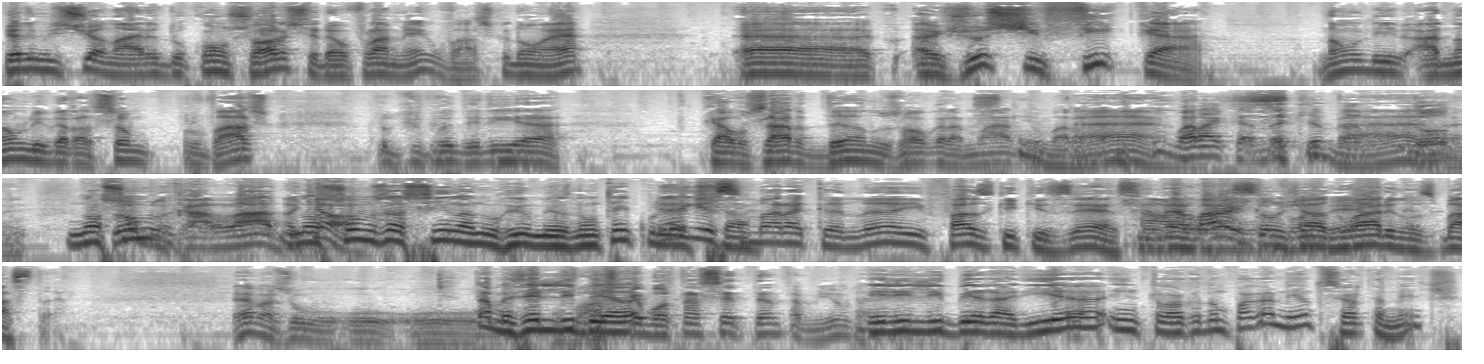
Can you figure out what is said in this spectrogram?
Pelo missionário do consórcio, né, o Flamengo, o Vasco não é, é, justifica não a não liberação pro Vasco, porque poderia causar danos ao gramado do Maracanã. O Maracanã que tá todo, Nós todo somos, ralado. nós Aqui, somos assim lá no Rio mesmo, não tem colher Pega de esse. Maracanã e faz o que quiser. São Chinelagem São do Flamengo. Januário nos basta. É, mas o. o, o Tá, mas ele o Vasco libera- quer botar 70 mil, né? Ele liberaria em troca de um pagamento, certamente.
